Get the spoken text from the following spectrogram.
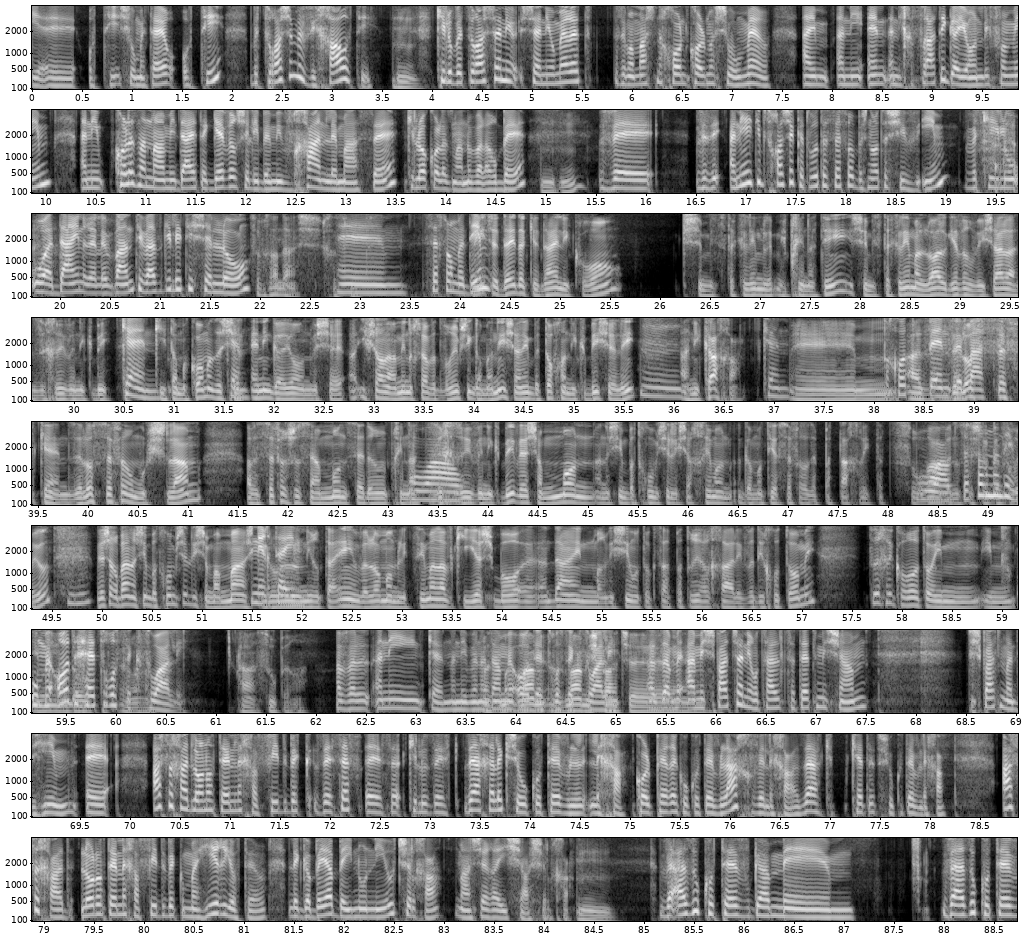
אותי, שהוא מתאר אותי, בצורה שמביכה אותי. אמ, כאילו בצורה שאני, שאני אומרת, זה ממש נכון כל מה שהוא אומר. אני, אני, אין, אני חסרת היגיון לפעמים, אני כל הזמן מעמידה את הגבר שלי במבחן למעשה, כאילו לא כל הזמן, אבל הרבה, מהמם. ו... וזה, אני הייתי בטוחה שכתבו את הספר בשנות ה-70, וכאילו הוא עדיין רלוונטי, ואז גיליתי שלא. ספר חדש, יחסית. אמ, ספר מדהים. תגיד שדי כדאי לקרוא, כשמסתכלים, מבחינתי, שמסתכלים על לא על גבר ואישה, אלא על זכרי ונקבי. כן. כי את המקום הזה של כן. אין היגיון, ושאי אפשר להאמין עכשיו בדברים שלי, גם אני, שאני בתוך הנקבי שלי, אמ, אני ככה. כן. אמ, פחות בן זה לא ובת. ספר, כן, זה לא ספר מושלם, אבל זה ספר שעושה המון סדר מבחינת וואו. זכרי ונקבי, ויש המון אנשים בתחום שלי שהכי, גם אותי הספר הזה פתח לי את הצורה וואו, בנושא של. גבריות. אמ, ויש הרבה אנשים בתחום שלי שממש נרתעים. כאילו נרתעים ולא ממליצים עליו, כי יש בו, אה, עדיין מרגישים אותו קצת פטריארכלי ודיכוטומי. צריך לקרוא אותו עם... עם הוא עם מאוד מודעות. הטרוסקסואלי. אה, סופר. אבל אני, כן, אני בן אדם מאוד מה- אז מה הטרוסקסואלי. המשפט ש- אז המ- המשפט שאני רוצה לצטט משם, משפט מדהים, אה, אף אחד לא נותן לך פידבק, זה סף, אה, כאילו זה, זה החלק שהוא כותב לך, כל פרק הוא כותב לך ולך, זה הקטע שהוא כותב לך. אף אחד לא נותן לך פידבק מהיר יותר לגבי הבינוניות שלך מאשר האישה שלך. אמ, ואז הוא כותב גם, אה, ואז הוא כותב,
